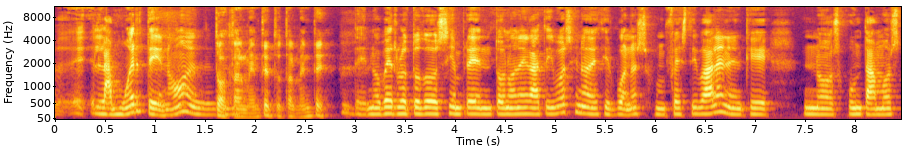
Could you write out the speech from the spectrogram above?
eh, la muerte, ¿no? Totalmente, totalmente. de no verlo todo siempre en tono negativo, sino decir, bueno, es un festival en el que nos juntamos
